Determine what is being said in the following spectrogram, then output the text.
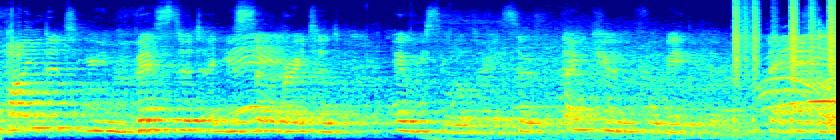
find it, you invest it, and you celebrate it every single day. So thank you for being here. Thank you.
